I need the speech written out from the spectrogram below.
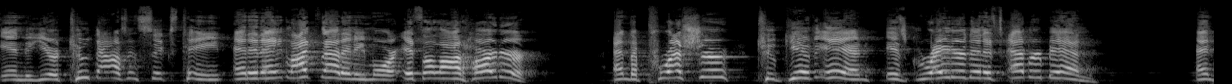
in the year 2016, and it ain't like that anymore. It's a lot harder. And the pressure to give in is greater than it's ever been. And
